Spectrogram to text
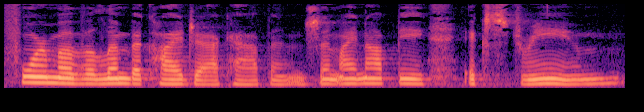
form of a limbic hijack happens. It might not be extreme,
